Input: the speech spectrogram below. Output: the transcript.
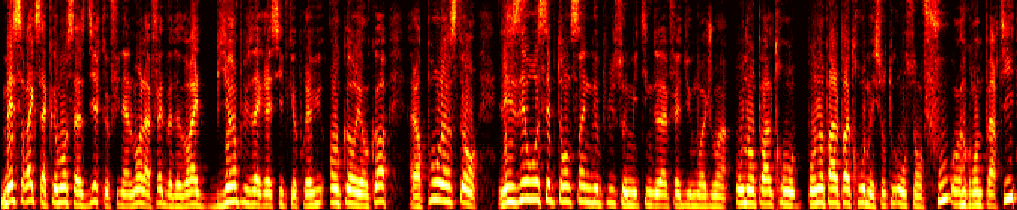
Mais c'est vrai que ça commence à se dire que finalement la Fed va devoir être bien plus agressive que prévu encore et encore. Alors pour l'instant, les 0,75 de plus au meeting de la Fed du mois de juin, on en parle trop, on n'en parle pas trop, mais surtout on s'en fout en grande partie.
